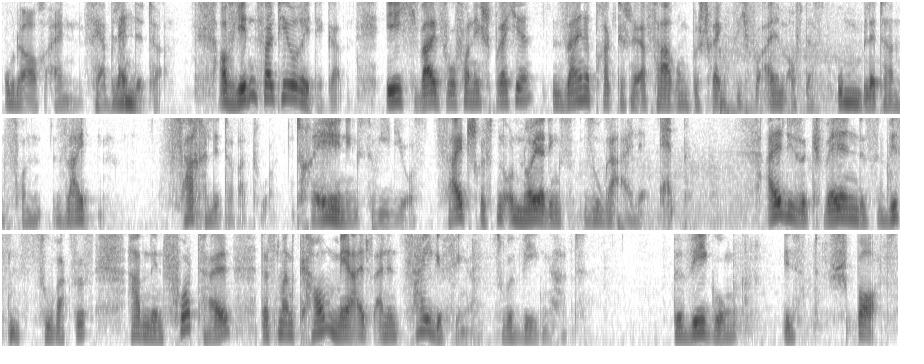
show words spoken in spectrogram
oder auch ein verblendeter. Auf jeden Fall Theoretiker. Ich weiß, wovon ich spreche. Seine praktische Erfahrung beschränkt sich vor allem auf das Umblättern von Seiten. Fachliteratur, Trainingsvideos, Zeitschriften und neuerdings sogar eine App. All diese Quellen des Wissenszuwachses haben den Vorteil, dass man kaum mehr als einen Zeigefinger zu bewegen hat. Bewegung ist Sport.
